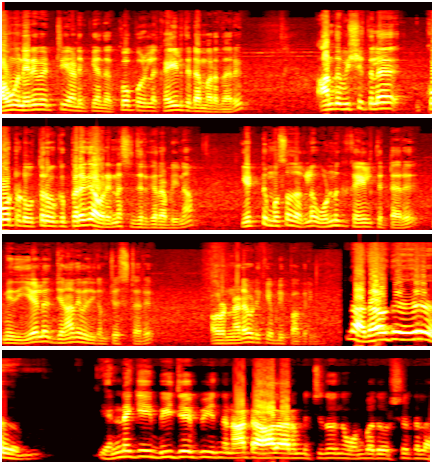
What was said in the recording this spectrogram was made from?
அவங்க நிறைவேற்றி அனுப்பிய அந்த கோப்புகளில் கையெழுத்திடாமல் இருந்தார். அந்த விஷயத்தில் கோர்ட்டோட உத்தரவுக்கு பிறகு அவர் என்ன செஞ்சிருக்காரு அப்படின்னா எட்டு மசோதாக்களை ஒன்றுக்கு கையெழுத்திட்டார். மீதி ஏழு ஜனாதிபதி அமைச்சு வச்சிட்டாரு. அவரோட நடவடிக்கை எப்படி பார்க்குறீங்க இல்லை அதாவது என்னைக்கு பிஜேபி இந்த நாட்டை ஆள ஆரம்பிச்சதோ இந்த ஒன்பது வருஷத்தில்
